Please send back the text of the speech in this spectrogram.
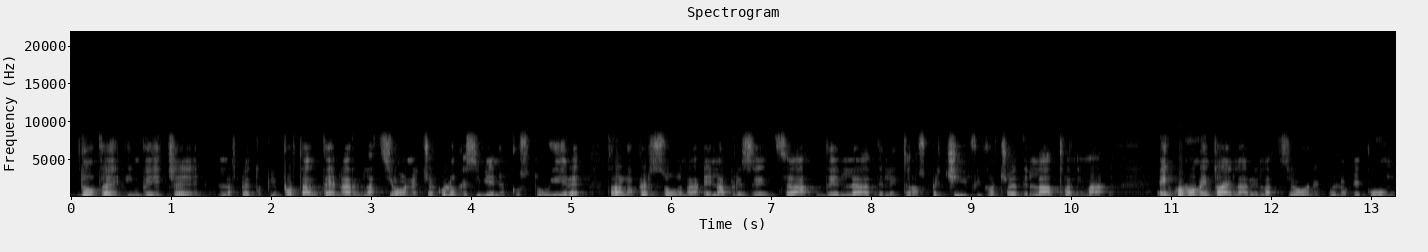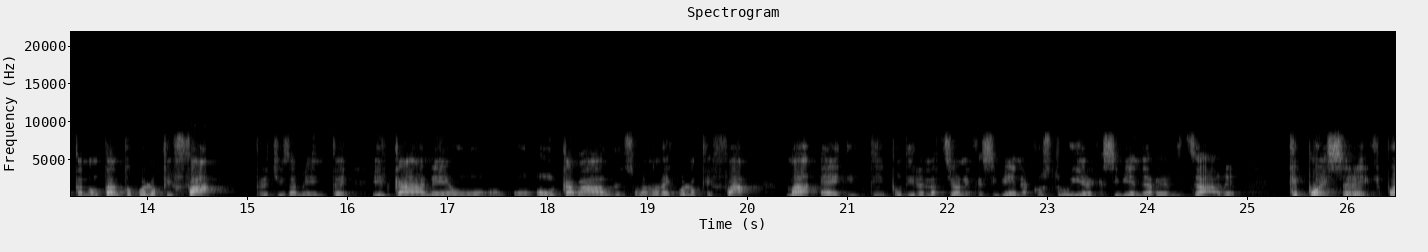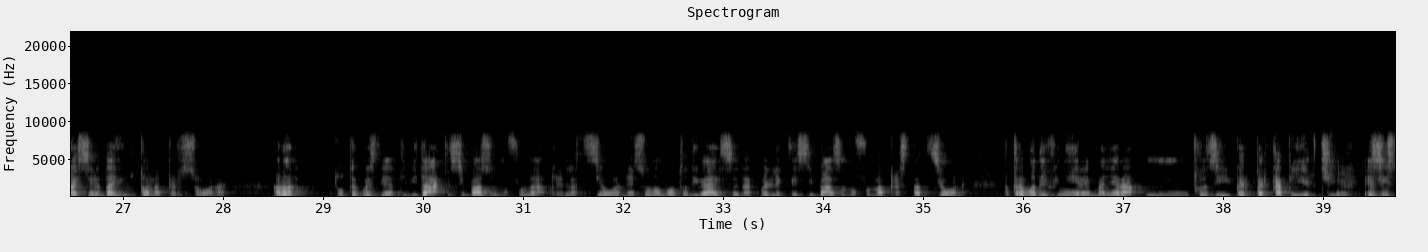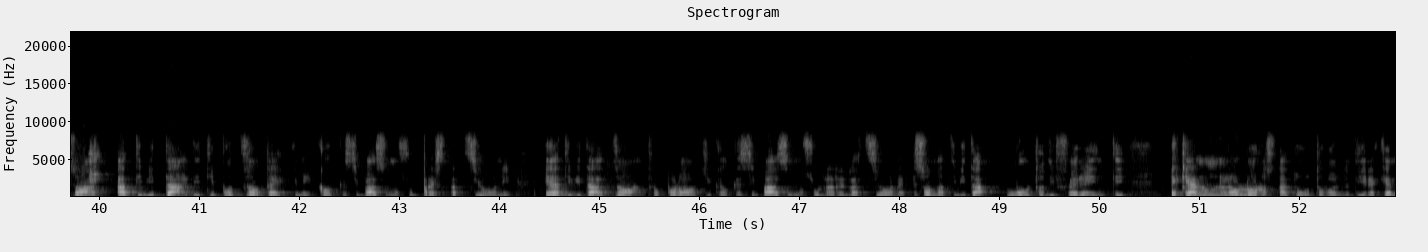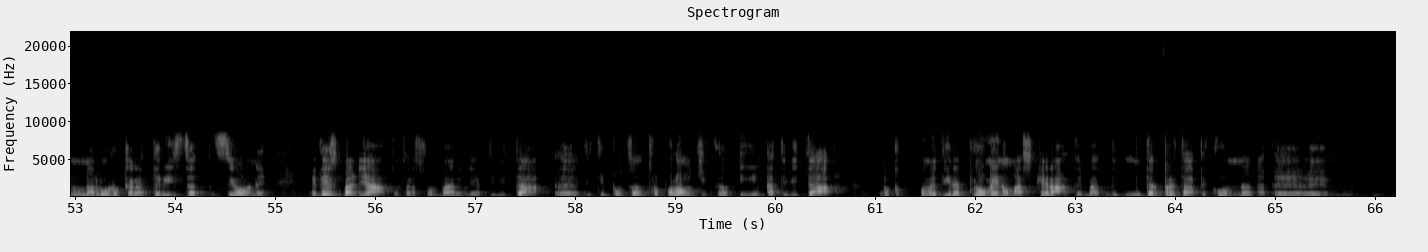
dove invece l'aspetto più importante è la relazione, cioè quello che si viene a costruire tra la persona e la presenza del, dell'entero specifico, cioè dell'altro animale. E in quel momento è la relazione quello che conta, non tanto quello che fa precisamente il cane o, o, o il cavallo, insomma non è quello che fa, ma è il tipo di relazione che si viene a costruire, che si viene a realizzare che può essere, che può essere d'aiuto alla persona. Allora, tutte queste attività che si basano sulla relazione sono molto diverse da quelle che si basano sulla prestazione. Potremmo definire in maniera mh, così per, per capirci, sì. esistono attività di tipo zootecnico che si basano su prestazioni e attività zooantropologiche che si basano sulla relazione. E sono attività molto differenti e che hanno un loro statuto, voglio dire, che hanno una loro caratterizzazione. Ed è sbagliato trasformare le attività eh, di tipo zoantropologico in attività eh, come dire più o meno mascherate ma interpretate con eh,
